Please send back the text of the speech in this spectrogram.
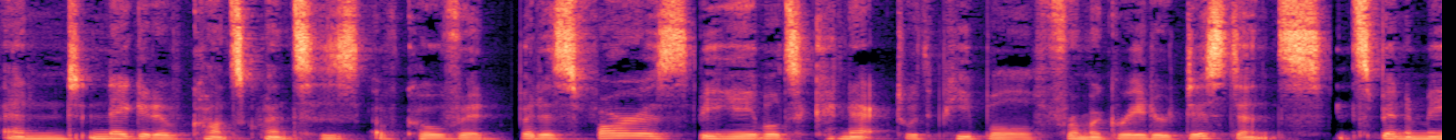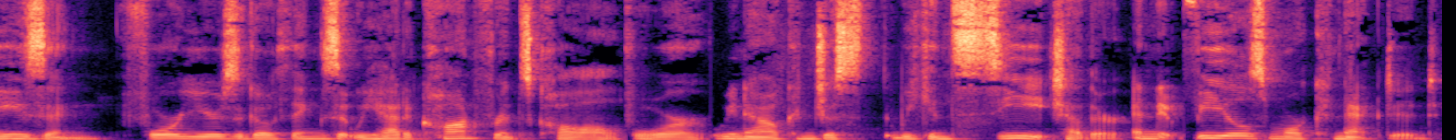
and negative consequences of COVID. But as far as being able to connect with people from a greater distance, it's been amazing four years ago things that we had a conference call for we now can just we can see each other and it feels more connected.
